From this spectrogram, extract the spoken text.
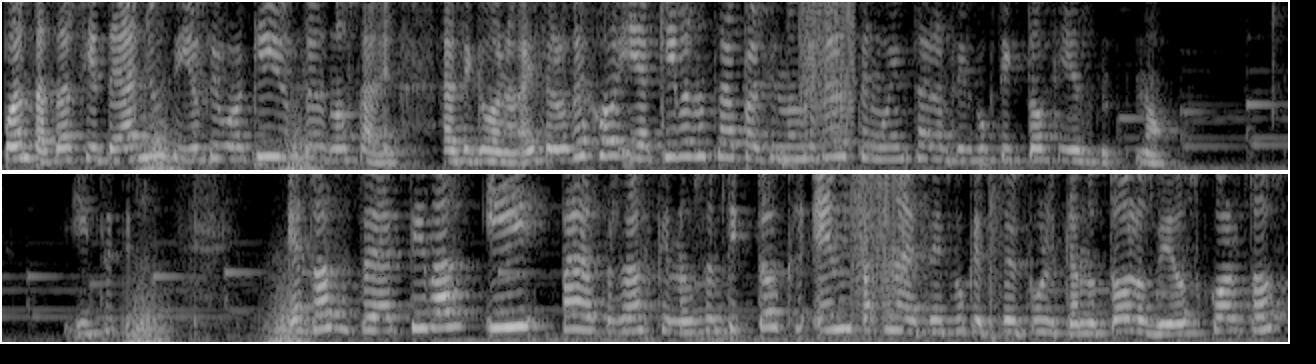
Pueden pasar 7 años y yo sigo aquí y ustedes no saben. Así que bueno, ahí se los dejo. Y aquí van a estar apareciendo mis redes. Tengo Instagram, Facebook, TikTok y es... no. Y Twitter. En todas estoy activa y para las personas que no usan TikTok, en mi página de Facebook estoy publicando todos los videos cortos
